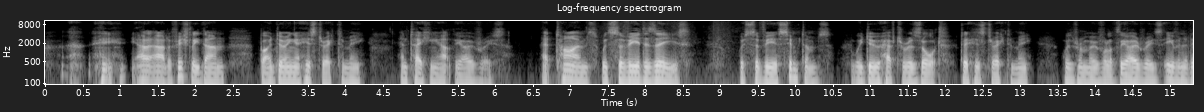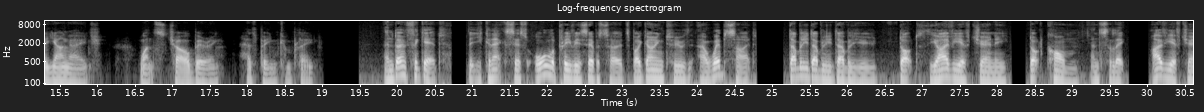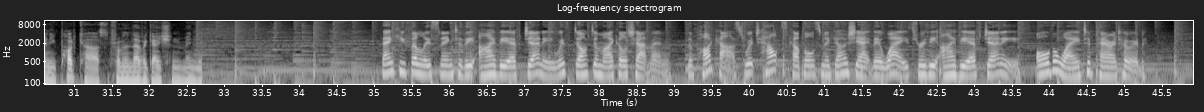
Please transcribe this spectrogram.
artificially done by doing a hysterectomy and taking out the ovaries. At times, with severe disease, with severe symptoms, we do have to resort to hysterectomy with removal of the ovaries, even at a young age, once childbearing has been complete. And don't forget that you can access all the previous episodes by going to our website www.theivfjourney.com and select IVF Journey Podcast from the navigation menu. Thank you for listening to the IVF Journey with Dr. Michael Chapman, the podcast which helps couples negotiate their way through the IVF journey, all the way to parenthood.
